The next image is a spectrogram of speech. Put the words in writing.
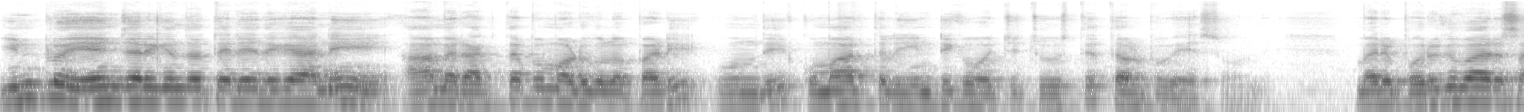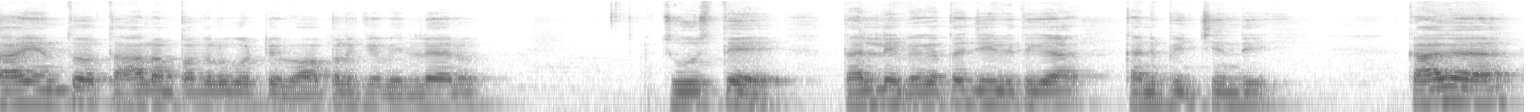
ఇంట్లో ఏం జరిగిందో తెలియదు కానీ ఆమె రక్తపు మడుగులో పడి ఉంది. కుమార్తెలు ఇంటికి వచ్చి చూస్తే తలుపు వేసి ఉంది మరి పొరుగువారి సాయంతో తాళం పగలగొట్టి లోపలికి వెళ్ళారు. చూస్తే తల్లి విగత జీవితిగా కనిపించింది. కాగా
